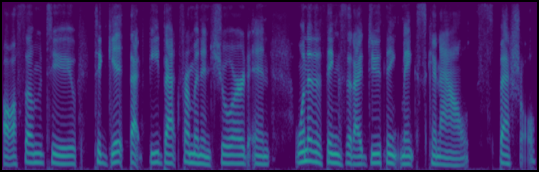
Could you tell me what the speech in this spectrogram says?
awesome to to get that feedback from an insured. And one of the things that I do think makes Canal special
